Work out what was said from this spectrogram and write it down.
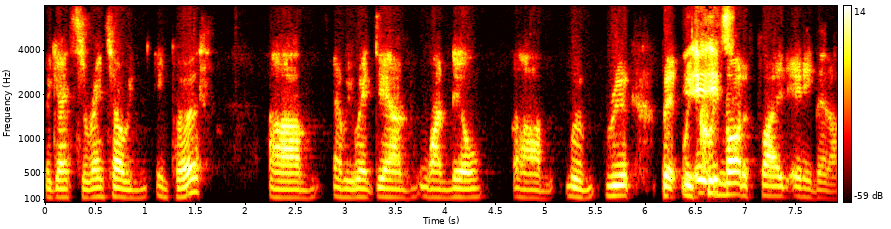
against Sorrento in in Perth, um, and we went down one 0 um, we re- but we could not have played any better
